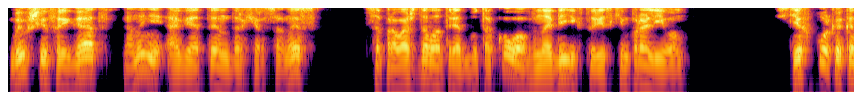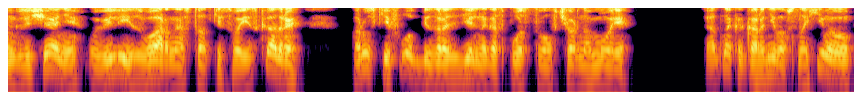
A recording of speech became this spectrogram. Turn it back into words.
Бывший фрегат, а ныне авиатендер «Херсонес» сопровождал отряд Бутакова в набеге к Турецким проливам. С тех пор, как англичане увели из Варны остатки своей эскадры, русский флот безраздельно господствовал в Черном море. Однако Корнилов с Нахимовым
